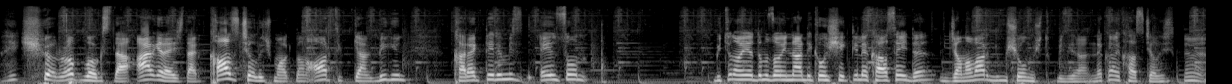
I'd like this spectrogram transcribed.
Şu Roblox'ta arkadaşlar kaz çalışmaktan artık yani bir gün karakterimiz en son bütün oynadığımız oyunlardaki o şekliyle kalsaydı canavar gibi bir şey olmuştuk biz ya. Ne kadar kas çalıştık değil mi?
